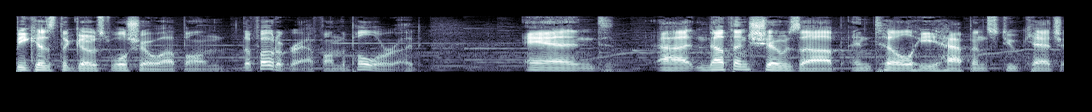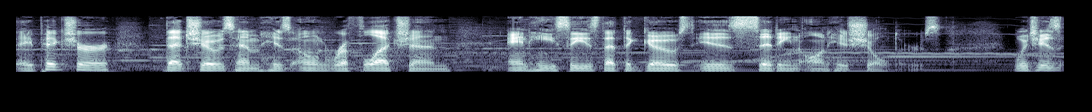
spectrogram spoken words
because the ghost will show up on the photograph on the Polaroid. And uh, nothing shows up until he happens to catch a picture that shows him his own reflection, and he sees that the ghost is sitting on his shoulders, which is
